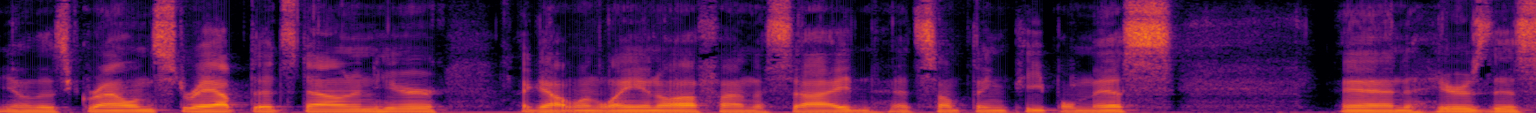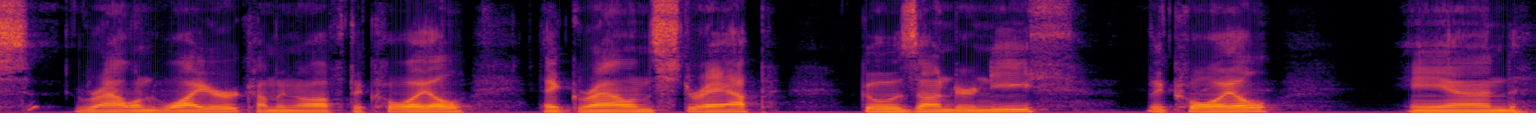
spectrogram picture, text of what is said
You know, this ground strap that's down in here. I got one laying off on the side. That's something people miss. And here's this ground wire coming off the coil. That ground strap goes underneath the coil and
